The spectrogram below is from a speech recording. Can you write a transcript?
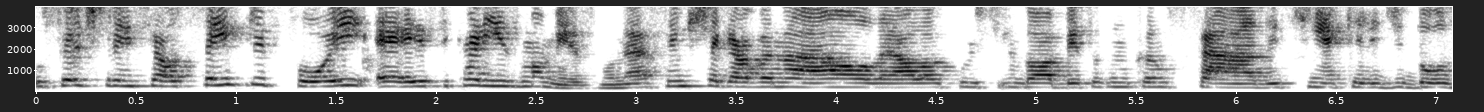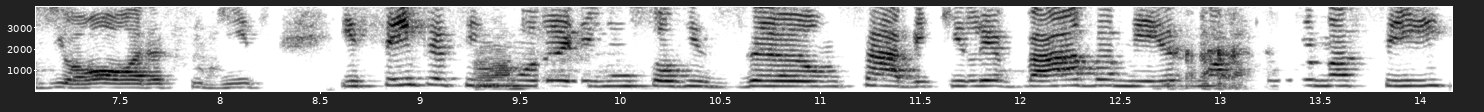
o seu diferencial sempre foi é, esse carisma mesmo, né? Sempre chegava na aula, aula, cursinho do OAB, todo mundo cansado, e tinha aquele de 12 horas seguidas, e sempre assim, um, um sorrisão, sabe? Que levava mesmo a turma assim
